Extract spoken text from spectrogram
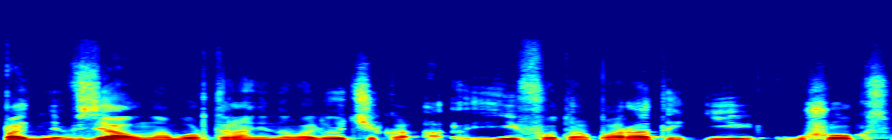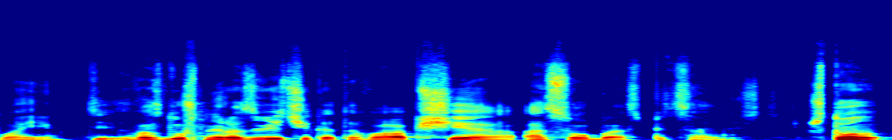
подня, взял на борт раненого летчика а, и фотоаппараты и ушел к своим. Воздушный разведчик это вообще особая специальность. Что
